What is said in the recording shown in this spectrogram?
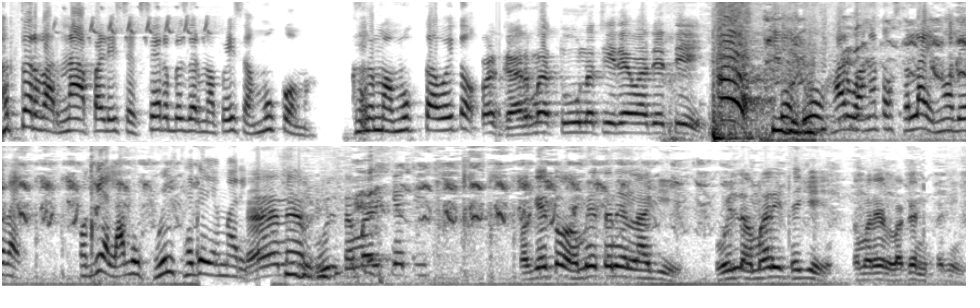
હત્તર વાર ના પાડી છે શેર બજારમાં પૈસા મૂકો માં? ઘરમાં મૂકતા હોય તો? પણ ઘરમાં તું નથી રહેવા દેતી. હારું આને તો સલાહ ન દેવાય. પગે લાગુ ભૂલ થઈ ગઈ અમારી. ના ના ભૂલ તમારી કેતી પગે તો અમે તને લાગી. ભૂલ અમારી થઈ ગઈ. તમારે લગ્ન કરીને.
